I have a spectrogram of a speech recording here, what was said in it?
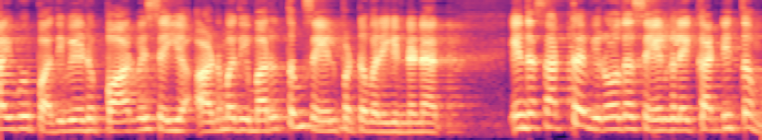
ஆய்வு பதிவேடு பார்வை செய்ய அனுமதி மறுத்தும் செயல்பட்டு வருகின்றனர். இந்த சட்ட விரோத செயல்களை கண்டித்தும்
